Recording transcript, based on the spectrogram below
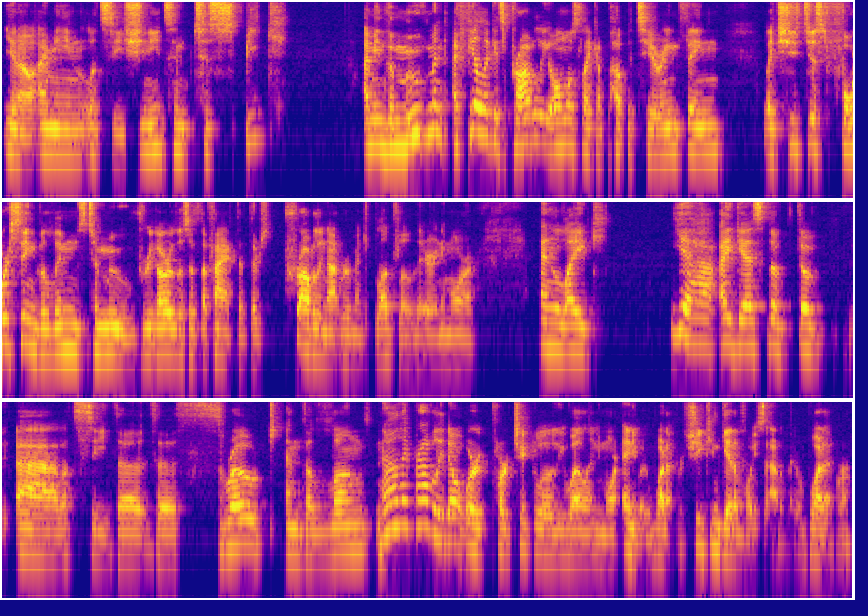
you know, I mean, let's see, she needs him to speak. I mean, the movement, I feel like it's probably almost like a puppeteering thing. Like, she's just forcing the limbs to move, regardless of the fact that there's probably not room much blood flow there anymore. And, like, yeah, I guess the, the, uh, let's see, the, the throat and the lungs, no, they probably don't work particularly well anymore. Anyway, whatever, she can get a voice out of there, whatever.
